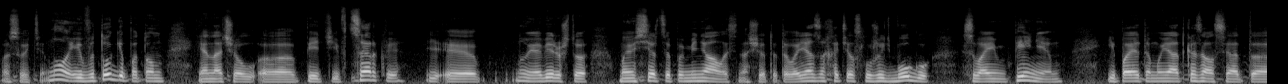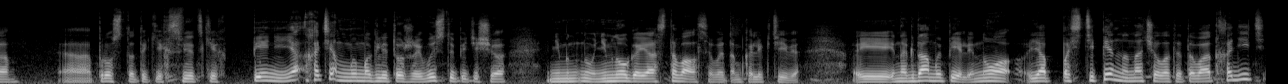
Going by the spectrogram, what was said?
по сути. Ну и в итоге потом я начал э, петь и в церкви. И, э, ну, я верю, что мое сердце поменялось насчет этого. Я захотел служить Богу своим пением, и поэтому я отказался от э, э, просто таких светских пений. Я, хотя мы могли тоже и выступить еще, нем- ну, немного я оставался в этом коллективе. И иногда мы пели, но я постепенно начал от этого отходить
